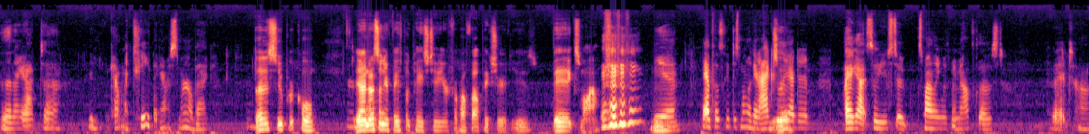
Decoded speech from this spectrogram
and then I got uh, got my teeth. I got my smile back. That is super cool. Yeah, I noticed on your Facebook page too, your profile picture, you use big smile. yeah, yeah, it feels good to smile again. I actually Yeah. had to. I got so used to smiling with my mouth closed that uh,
